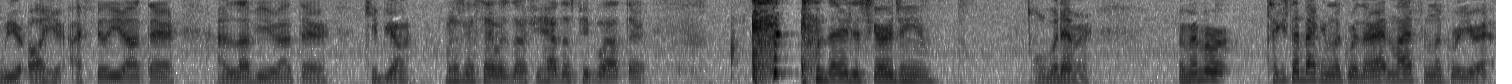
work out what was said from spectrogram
We are all here. I feel you out there. I love you out there. Keep going. What I was gonna say was though, if you have those people out there that are discouraging you or whatever, remember take a step back and look where they're at in life and look where you're at.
